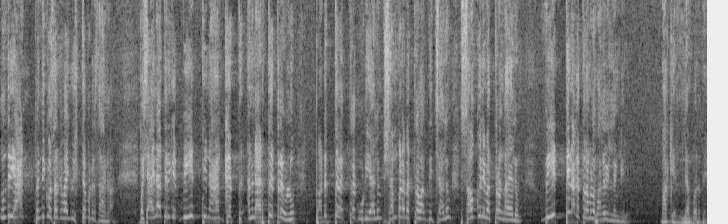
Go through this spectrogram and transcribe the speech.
മുന്തിരി ആ പെന്തിക്കോസർക്ക് ഭയങ്കര ഇഷ്ടപ്പെട്ടൊരു സാധനമാണ്. പക്ഷെ അതിനകത്ത് എനിക്ക് വീട്ടിനകത്ത് അതിന്റെ അർത്ഥം എത്രയേ ഉള്ളൂ പഠിത്തം എത്ര കൂടിയാലും ശമ്പളം എത്ര വർദ്ധിച്ചാലും സൗകര്യം എത്ര ഉണ്ടായാലും വീട്ടിനകത്ത് നമ്മൾ ഫലമില്ലെങ്കിൽ ബാക്കിയെല്ലാം വെറുതെ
